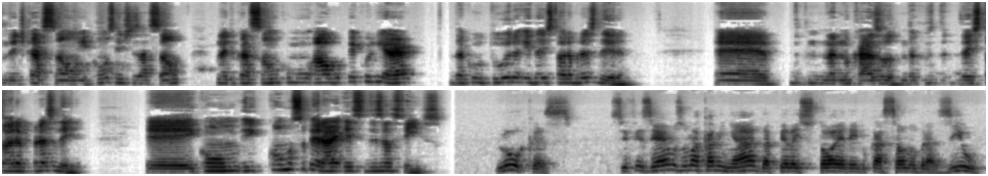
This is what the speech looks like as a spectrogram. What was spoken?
dedicação e conscientização na educação como algo peculiar da cultura e da história brasileira. É, no caso da, da história brasileira. É, e, com, e como superar esses desafios. Lucas, se fizermos uma caminhada pela história da educação no Brasil,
